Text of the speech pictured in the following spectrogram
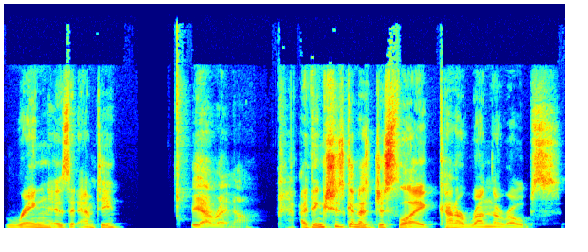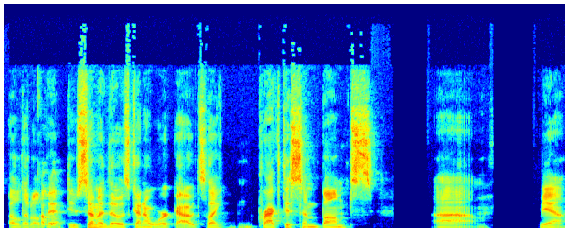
ring is it empty Yeah. Right now. i think she's gonna just like kind of run the ropes a little Okay. bit do some of those kind of workouts like practice some bumps um yeah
